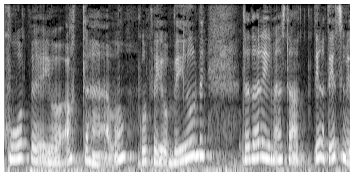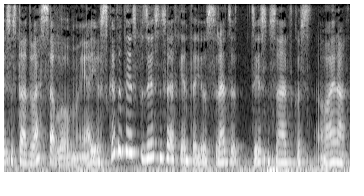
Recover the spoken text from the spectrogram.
kopējo attēlu, kopējo bildi tad arī mēs tā, jā, tiecamies uz tādu veselumu. Ja jūs skatāties pa dziesmu svētkiem, tad jūs redzat dziesmu svētkus vairāk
